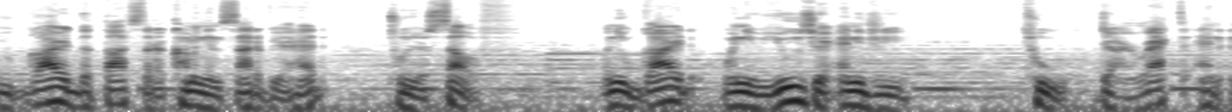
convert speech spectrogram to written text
you guard the thoughts that are coming inside of your head to yourself when you guide, when you use your energy to direct and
